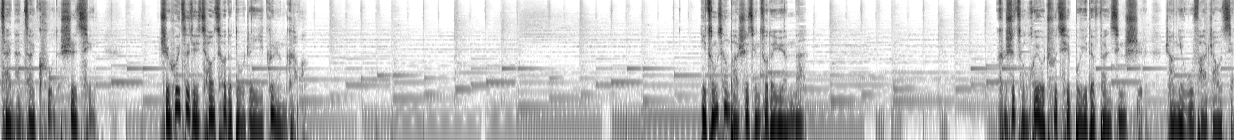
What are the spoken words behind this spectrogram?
再难再苦的事情。只会自己悄悄的躲着一个人扛。你总想把事情做得圆满，可是总会有出其不意的烦心事，让你无法招架。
